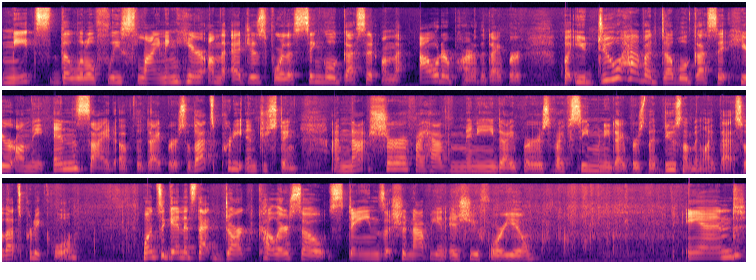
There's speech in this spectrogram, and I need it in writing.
meets the little fleece lining here on the edges for the single gusset on the outer part of the diaper, but you do have a double gusset here on the inside of the diaper, so that's pretty interesting. I'm not sure if I have many diapers, if I've seen many diapers that do something like that, so that's pretty cool. Once again, it's that dark color, so stains should not be an issue for you and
